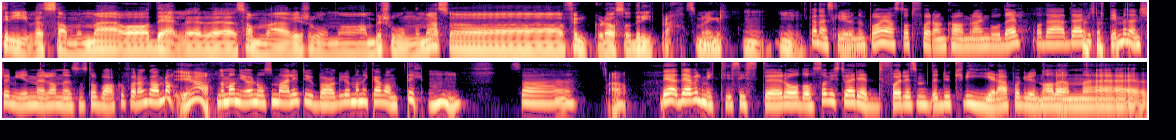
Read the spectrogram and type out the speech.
trives sammen med og deler samme visjon og ambisjonene med, så funker det også dritbra, som regel. Mm. kan jeg skrive under på. Jeg har stått foran kamera en god del. Og det er, det er viktig med den kjemien mellom den som står bak og foran kamera. Ja. Når man gjør noe som er litt ubehagelig og man ikke er vant til. Så ja. det, det er vel mitt siste råd også. Hvis du er redd for liksom, Du kvier deg pga. den eh,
